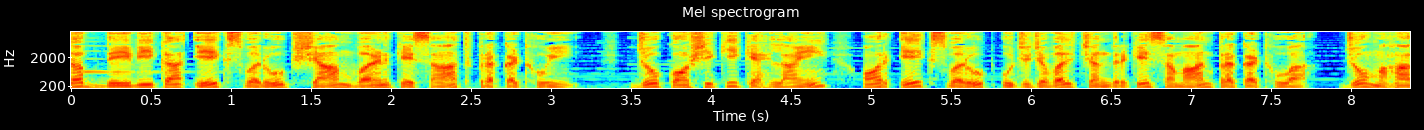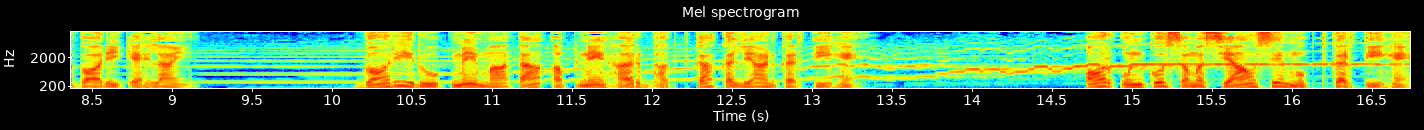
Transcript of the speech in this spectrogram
तब देवी का एक स्वरूप श्याम वर्ण के साथ प्रकट हुई जो कौशिकी कहलाई और एक स्वरूप उज्जवल चंद्र के समान प्रकट हुआ जो महागौरी कहलाई। गौरी रूप में माता अपने हर भक्त का कल्याण करती हैं और उनको समस्याओं से मुक्त करती हैं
